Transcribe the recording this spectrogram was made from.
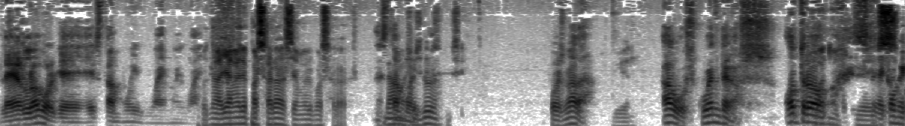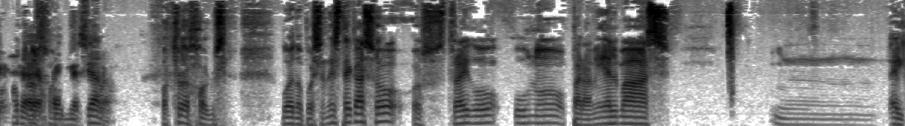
leerlo porque está muy guay, muy guay. Pues nada, ya me le pasarás, ya me le pasarás. Está Vamos, muy sin duda. Pues nada, Muy bien. Agus, cuéntenos. Otro Bueno, pues, eh, cómic otro eh, de. Otro de Holmes. Bueno, pues en este caso os traigo uno, para mí el más, mm, el,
